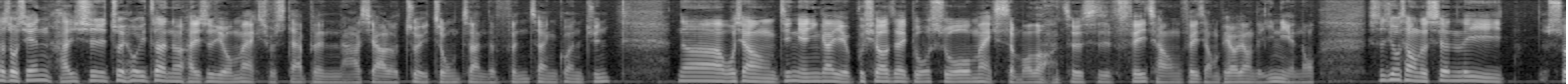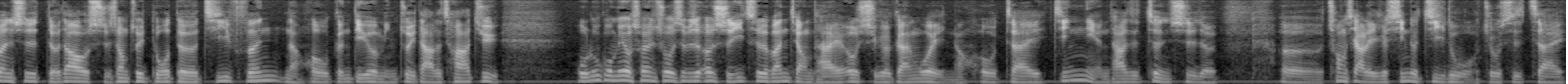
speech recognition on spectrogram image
那首先还是最后一站呢，还是由 Max Verstappen 拿下了最终站的分站冠军。那我想今年应该也不需要再多说 Max 什么了，这是非常非常漂亮的一年哦。十九场的胜利，算是得到史上最多的积分，然后跟第二名最大的差距。我如果没有算错，是不是二十一次的颁奖台，二十个杆位？然后在今年，他是正式的。呃，创下了一个新的纪录，就是在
